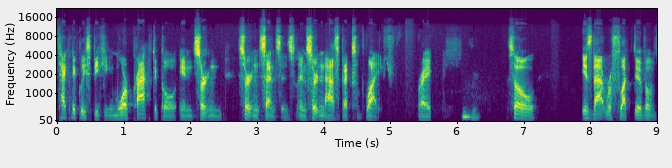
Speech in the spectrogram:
technically speaking more practical in certain certain senses in certain aspects of life, right? Mm-hmm. So is that reflective of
